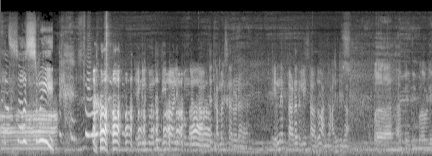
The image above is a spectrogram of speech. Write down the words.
that's so sweet. எங்களுக்கு வந்து தீபாவளி பொங்கல் வந்து கமல் சாரோட என்ன படம் ரிலீஸ் ஆகுதோ அந்த அதுதான். ஹாப்பி தீபாவளி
